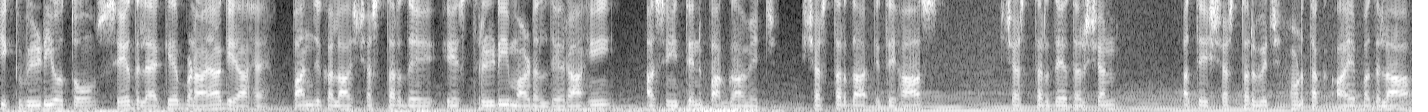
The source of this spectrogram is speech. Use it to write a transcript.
ਇੱਕ ਵੀਡੀਓ ਤੋਂ ਸੇਧ ਲੈ ਕੇ ਬਣਾਇਆ ਗਿਆ ਹੈ। ਪੰਜ ਕਲਾ ਸ਼ਸਤਰ ਦੇ ਇਸ 3D ਮਾਡਲ ਦੇ ਰਾਹੀਂ ਅਸੀਂ ਤਿੰਨ ਭਾਗਾਂ ਵਿੱਚ ਸ਼ਸਤਰ ਦਾ ਇਤਿਹਾਸ, ਸ਼ਸਤਰ ਦੇ ਦਰਸ਼ਨ ਅਤੇ ਸ਼ਸਤਰ ਵਿੱਚ ਹੁਣ ਤੱਕ ਆਏ ਬਦਲਾਅ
